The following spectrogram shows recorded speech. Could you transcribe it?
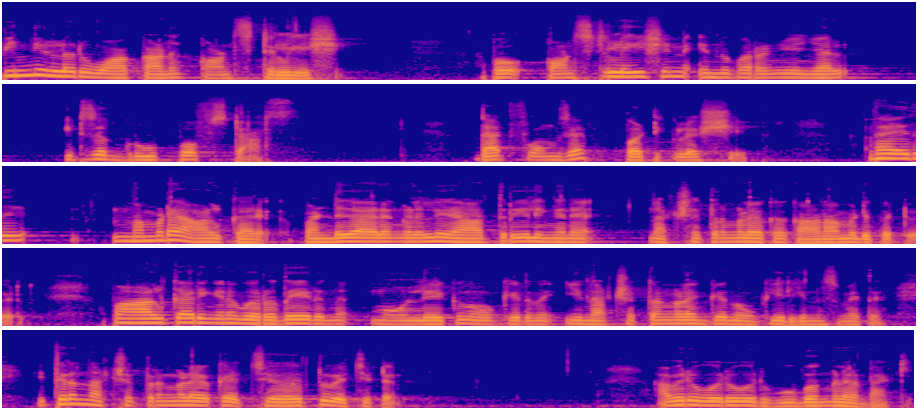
പിന്നെയുള്ളൊരു വാക്കാണ് കോൺസ്റ്റലേഷൻ അപ്പോൾ കോൺസ്റ്റലേഷൻ എന്ന് പറഞ്ഞു കഴിഞ്ഞാൽ it's a group of stars that forms a particular shape അതായത് നമ്മുടെ ആൾക്കാർ പണ്ട് കാലങ്ങളിൽ രാത്രിയിൽ ഇങ്ങനെ നക്ഷത്രങ്ങളെയൊക്കെ കാണാൻ വേണ്ടി പറ്റുമായിരുന്നു. അപ്പോൾ ആൾക്കാർ ഇങ്ങനെ വെറുതെ ഇരുന്ന് മുകളിലേക്ക് നോക്കിയിരുന്ന് ഈ നക്ഷത്രങ്ങളെയൊക്കെ നോക്കിയിരിക്കുന്ന സമയത്ത് ഇത്തരം നക്ഷത്രങ്ങളെയൊക്കെ ചേർത്ത് വെച്ചിട്ട് അവർ ഓരോ രൂപങ്ങളുണ്ടാക്കി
